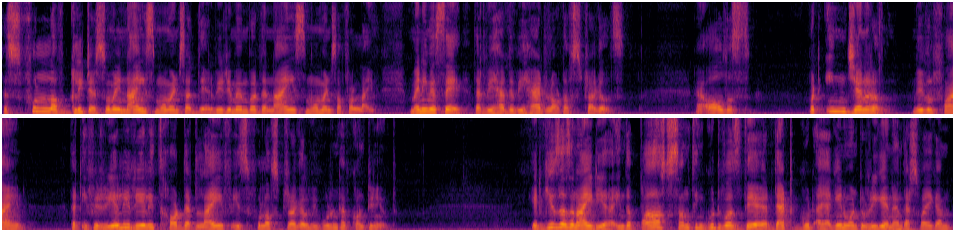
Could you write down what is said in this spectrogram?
just full of glitter. So many nice moments are there. We remember the nice moments of our life. Many may say that we had we had a lot of struggles, uh, all those. But in general, we will find that if we really, really thought that life is full of struggle, we wouldn't have continued. It gives us an idea. In the past, something good was there. That good I again want to regain, and that's why I'm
